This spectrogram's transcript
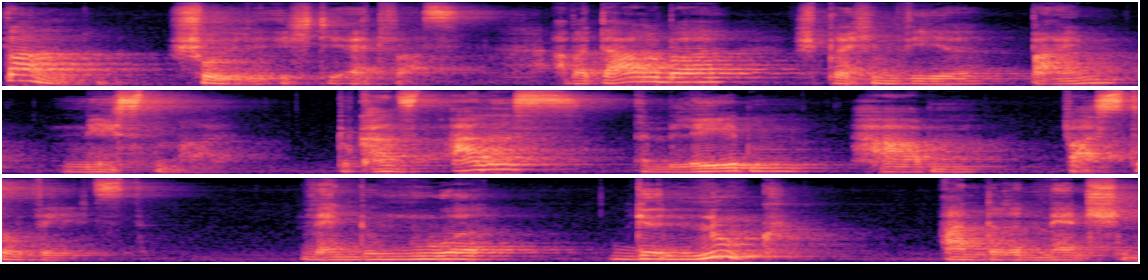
dann schulde ich dir etwas. Aber darüber sprechen wir beim nächsten Mal. Du kannst alles im Leben haben, was du willst, wenn du nur genug anderen Menschen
